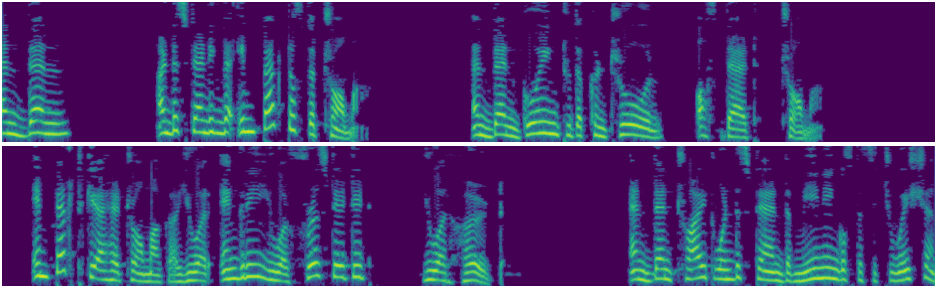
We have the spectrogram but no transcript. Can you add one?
and then understanding the impact of the trauma trauma impact کیا ہے ٹراما کا you are angry you are frustrated you are hurt and then try to understand the the of the situation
